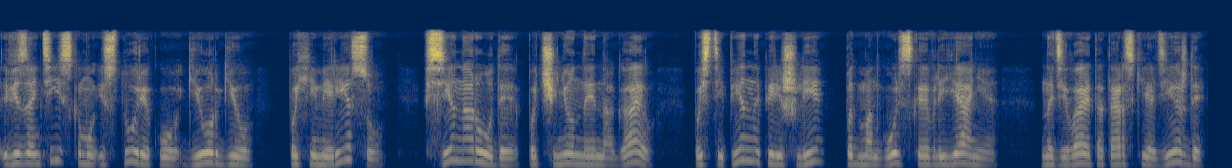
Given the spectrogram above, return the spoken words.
византийскому историку Георгию Пахимересу, все народы, подчиненные Нагаю, постепенно перешли под монгольское влияние, надевая татарские одежды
